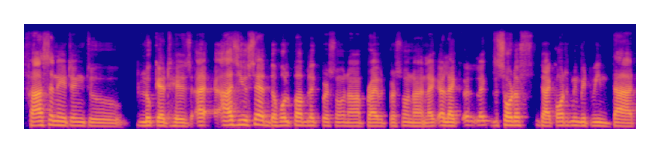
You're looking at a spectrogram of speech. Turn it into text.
fascinating to look at his a- as you said the whole public persona private persona like uh, like uh, like the sort of dichotomy between that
